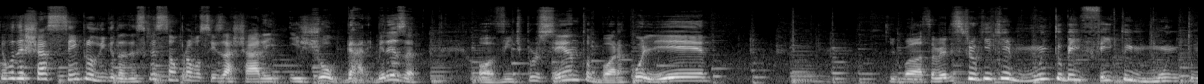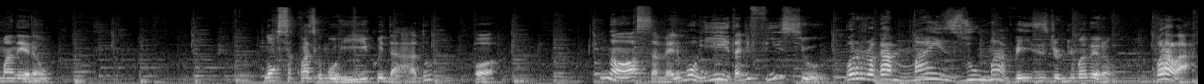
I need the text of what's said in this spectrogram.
Eu vou deixar sempre o link da descrição para vocês acharem e jogarem, beleza? Ó, 20%, bora colher. Que massa, velho. Esse joguinho aqui é muito bem feito e muito maneirão. Nossa, quase que eu morri. Cuidado. Ó. Nossa, velho, morri. Tá difícil. Bora jogar mais uma vez esse joguinho maneirão. Bora lá.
